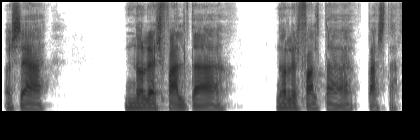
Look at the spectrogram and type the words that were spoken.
O sea, no les falta, no les falta pasta.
